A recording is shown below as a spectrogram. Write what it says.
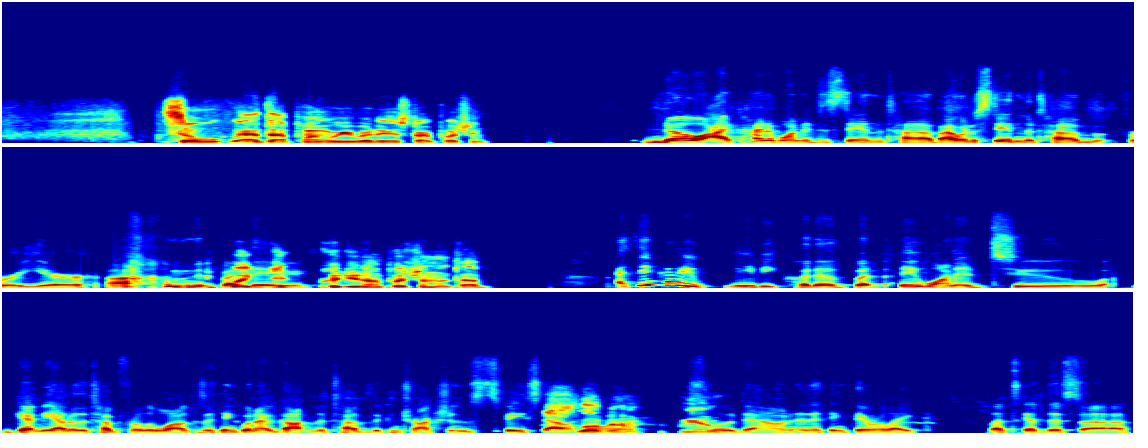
So at that point were you ready to start pushing? No, I kind of wanted to stay in the tub. I would have stayed in the tub for a year, um, but Wait, they did, could you not push in the tub? I think I maybe could have, but they wanted to get me out of the tub for a little while because I think when I got in the tub, the contractions spaced out slowed more, down. Yeah. slowed down, and I think they were like, "Let's get this uh,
